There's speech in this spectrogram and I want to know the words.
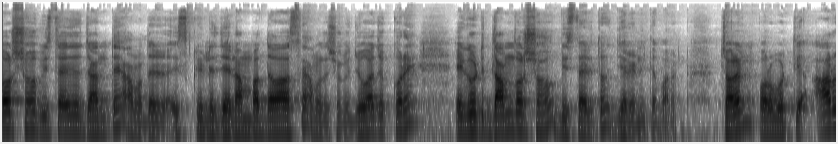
দর সহ বিস্তারিত জানতে আমাদের স্ক্রিনে যে নাম্বার দেওয়া আছে, আমাদের সঙ্গে যোগাযোগ করে এই গরুটির দাম দর সহ বিস্তারিত জেনে নিতে পারেন। চলেন, পরবর্তী আরও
